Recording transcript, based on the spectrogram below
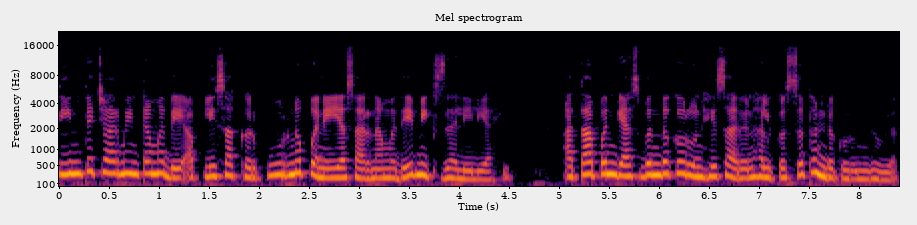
तीन ते चार मिनटामध्ये आपली साखर पूर्णपणे या सारणामध्ये मिक्स झालेली आहे. आता आपण गॅस बंद करून हे सारण हलकंसं थंड करून घेऊयात.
